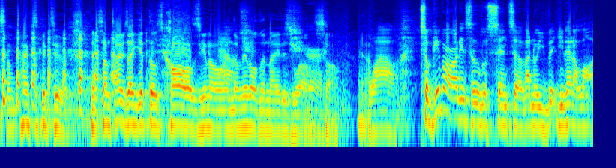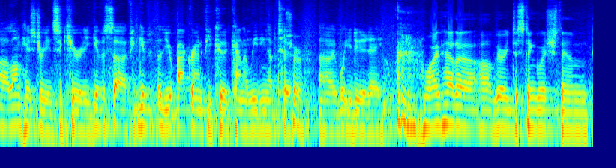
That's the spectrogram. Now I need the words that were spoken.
sometimes I do, and sometimes I get those calls, you know, Ouch. in the middle of the night as well. Sure. So, yeah. wow. So, give our audience a little sense of. I know you've, you've had a long, a long, history in security. Give us, uh, if you give your background, if you could, kind of leading up to sure. uh, what you do today. well, I've had a, a, very distinguished and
